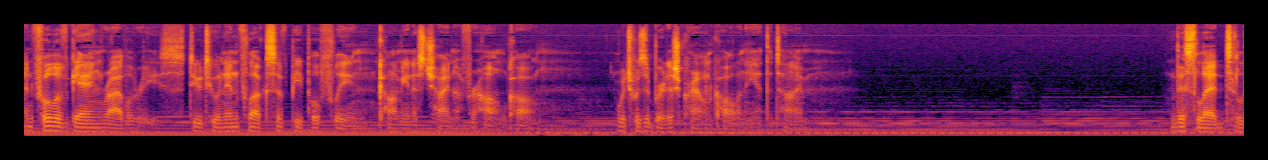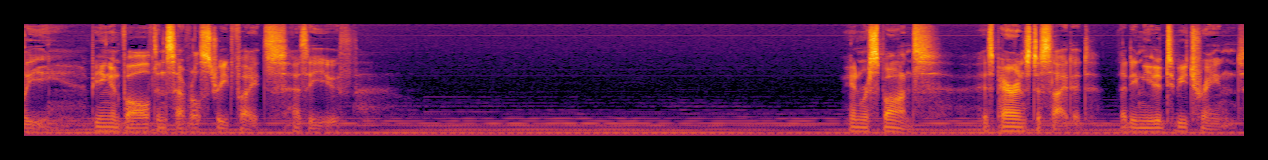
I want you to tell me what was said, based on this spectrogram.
and full of gang rivalries due to an influx of people fleeing communist China for Hong Kong, which was a British crown colony at the time. This led to Lee being involved in several street fights as a youth. In response, his parents decided that he needed to be trained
